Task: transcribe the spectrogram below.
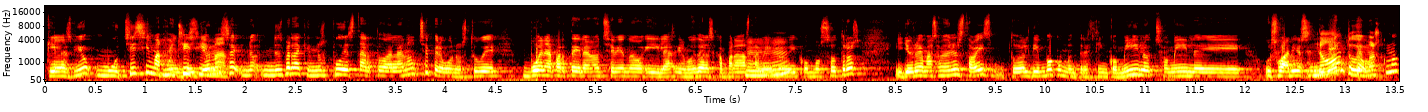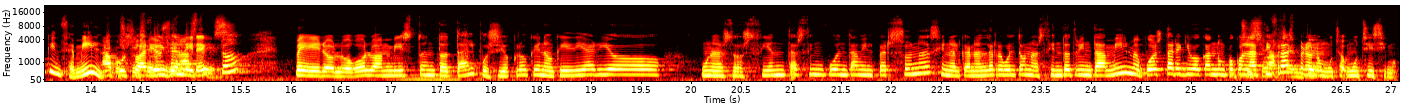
que las vio muchísima gente. Yo no, Muchísima. sé, no, no es verdad que no pude estar toda la noche, pero bueno, estuve buena parte de la noche viendo y, las, y el momento de las campanadas también lo vi con vosotros y yo creo que más o menos estabais todo el tiempo como entre 5.000, 8.000 eh, usuarios en No, directo. tuvimos como 15.000 Ah, pues usuarios 15.000 en directo, pero luego lo han visto en total, pues yo creo que en OK Diario unas 250.000 personas y en el canal de Revuelta unas 130.000. Me puedo estar equivocando un poco en las Muchísima cifras, pero no mucho, muchísimo.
